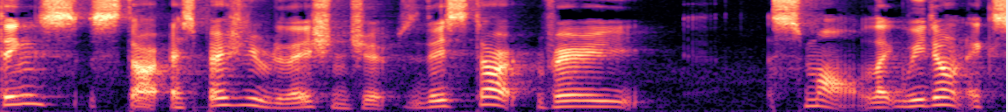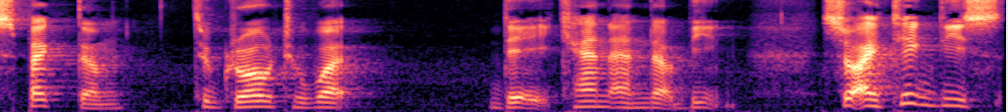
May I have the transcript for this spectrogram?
Things start, especially relationships, they start very small. Like we don't expect them to grow to what they can end up being. So I take these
